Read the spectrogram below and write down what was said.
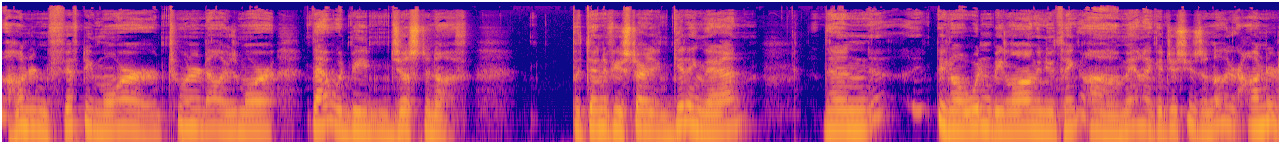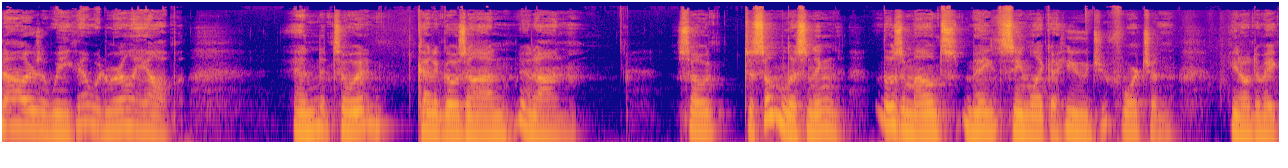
150 more or $200 more, that would be just enough. But then if you started getting that, then you know, it wouldn't be long and you'd think, oh man, I could just use another hundred dollars a week. That would really help. And so it kind of goes on and on. So to some listening, those amounts may seem like a huge fortune, you know, to make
